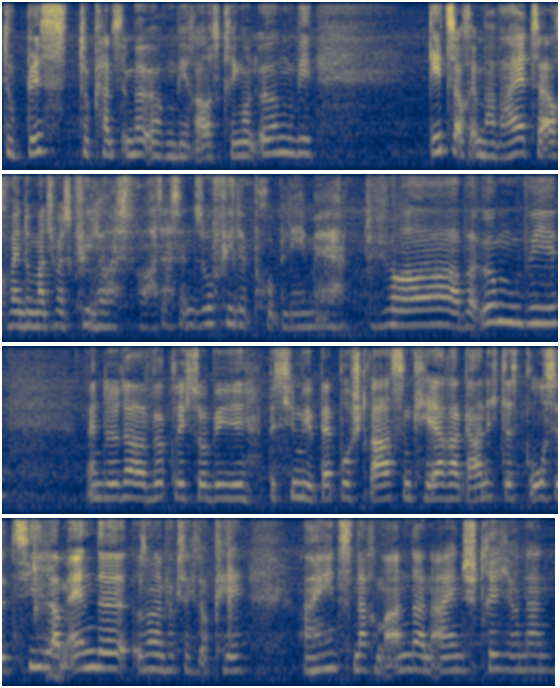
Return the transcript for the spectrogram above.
du bist, du kannst immer irgendwie rauskriegen. Und irgendwie geht es auch immer weiter, auch wenn du manchmal das Gefühl hast, boah, das sind so viele Probleme, ja, aber irgendwie wenn du da wirklich so wie ein bisschen wie Beppo Straßenkehrer gar nicht das große Ziel am Ende, sondern wirklich sagst, okay, eins nach dem anderen, ein Strich und dann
